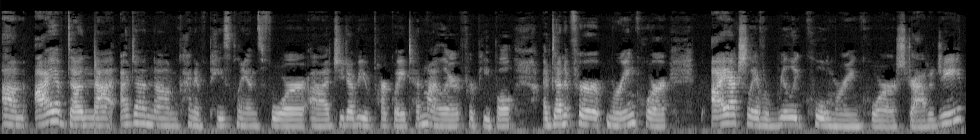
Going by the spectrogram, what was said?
Um, i have done that i've done um, kind of pace plans for uh, gw parkway 10 miler for people. I've done it for marine corps. I actually have a really cool marine corps strategy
